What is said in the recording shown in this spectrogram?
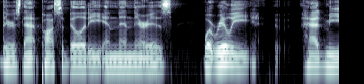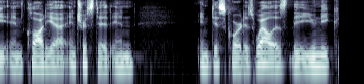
there's that possibility and then there is what really had me and claudia interested in in discord as well is the unique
